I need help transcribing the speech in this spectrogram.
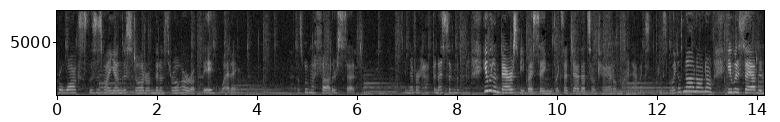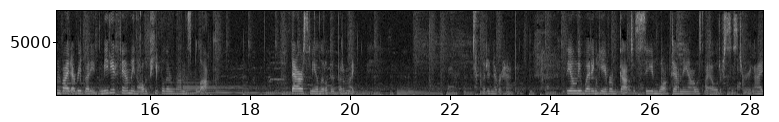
for walks this is my youngest daughter. I'm gonna throw her a big wedding. That's what my father said never happened. I said, he would embarrass me by saying, like, said, Dad, that's okay. I don't mind having something small. He goes, no, no, no. He would say, I would invite everybody, immediate family, and all the people that were on this block. Embarrassed me a little bit, but I'm like, but it never happened. The only wedding he ever got to see and walk down the aisle was my older sister. And I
